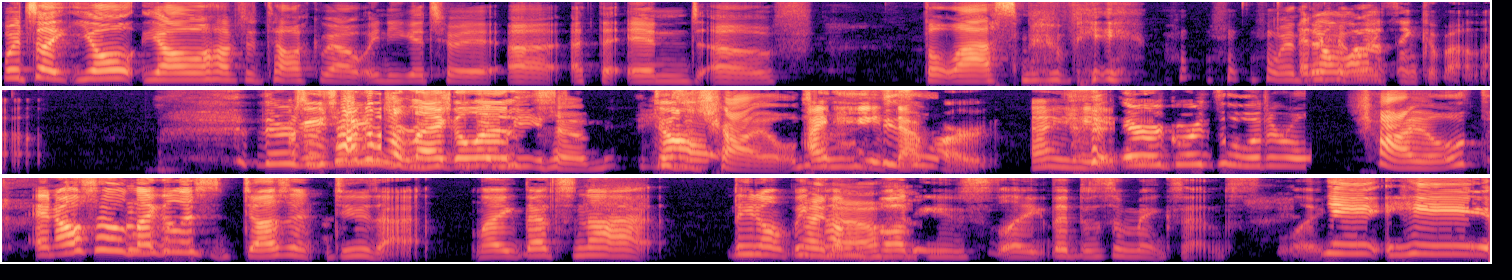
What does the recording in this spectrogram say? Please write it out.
Which like y'all y'all will have to talk about when you get to it uh, at the end of the last movie. when I don't want to like, think about that. There's Are you talking about ranger, you should go Legolas? Him. He's Don't. a child. I hate He's that a- part. I hate it. Aragorn's a literal child. And also, Legolas doesn't do that. Like, that's not. They don't become buddies. Like, that doesn't make sense. Like, He he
